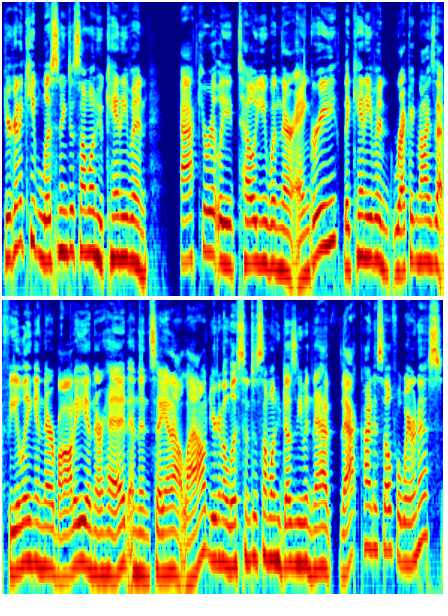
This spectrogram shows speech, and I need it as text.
You're going to keep listening to someone who can't even accurately tell you when they're angry. They can't even recognize that feeling in their body and their head and then say it out loud. You're going to listen to someone who doesn't even have that kind of self awareness.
